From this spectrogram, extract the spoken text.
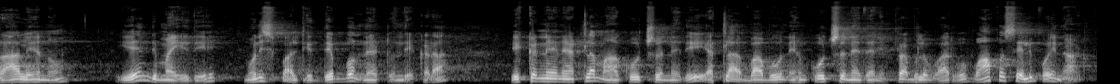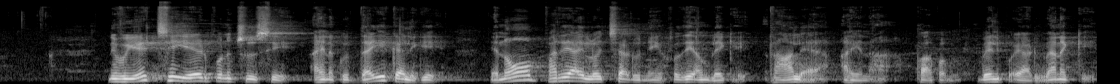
రాలేను. ఏంది మా ఇది? మున్సిపాలిటీ దెబ్బ ఉన్నట్టుంది ఇక్కడ. ఇక్కడ నేను ఎట్లా మా కూర్చునేది ఎట్లా బాబు నేను కూర్చునేదని ప్రభుల వారు వాపసు వెళ్ళిపోయినాడు. నువ్వు ఏడ్చే ఏడుపును చూసి ఆయనకు దయ కలిగి ఎన్నో పర్యాయాలు వచ్చాడు నీ హృదయంలోకి. రాలే ఆయన పాపం వెళ్ళిపోయాడు వెనక్కి.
